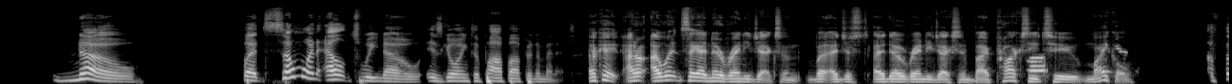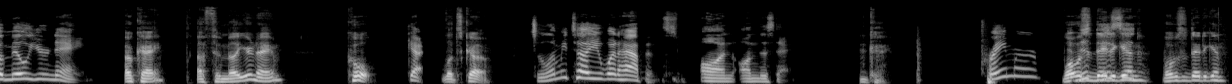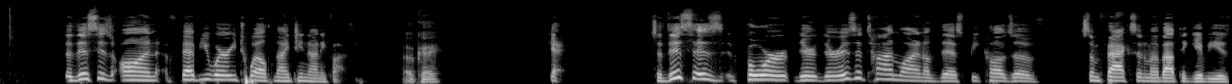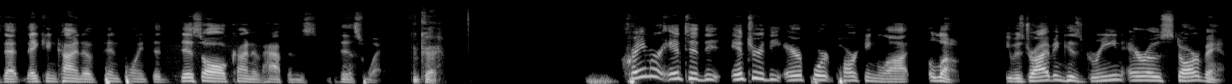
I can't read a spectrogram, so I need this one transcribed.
No, but someone else we know is going to pop up in a minute. Okay, I don't. I wouldn't say I know Randy Jackson, but I just I know Randy Jackson by proxy uh, to Michael. A familiar name. Okay, a familiar name. Cool. Okay, let's go. So let me tell you what happens on on this day. Okay, Kramer. what was This- the date this is- again? What was the date again? So this is on February twelfth, nineteen ninety five. Okay, Okay. So this is for there. There is a timeline of this because of some facts that I'm about to give you that they can kind of pinpoint that this all kind of happens this way. okay, Kramer entered the entered the airport parking lot alone. He was driving his green Aerostar van.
